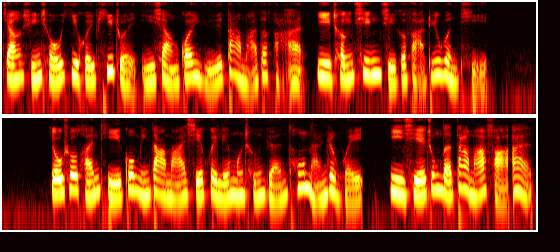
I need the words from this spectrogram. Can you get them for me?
将寻求议会批准一项关于大麻的法案，以澄清几个法律问题。游说团体公民大麻协会联盟成员通南认为。拟协中的大麻法案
